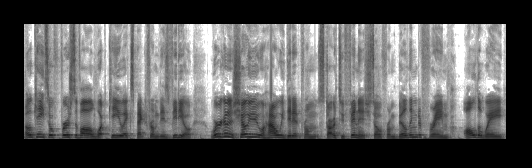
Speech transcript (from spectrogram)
Okay, so first of all, what can you expect from this video? We're gonna show you how we did it from start to finish. So from building the frame all the way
